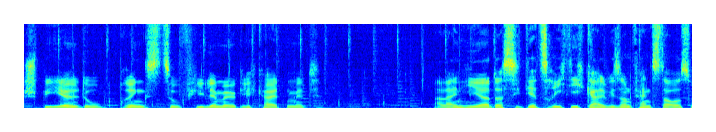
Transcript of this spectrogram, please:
Spiel, du bringst zu viele Möglichkeiten mit. Allein hier, das sieht jetzt richtig geil wie so ein Fenster aus.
